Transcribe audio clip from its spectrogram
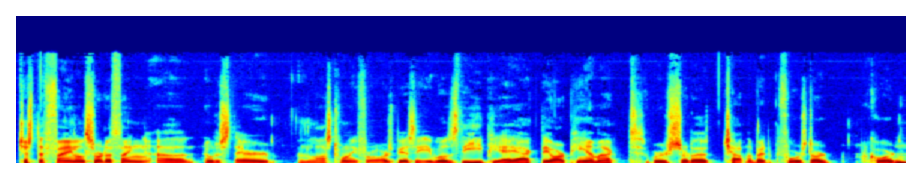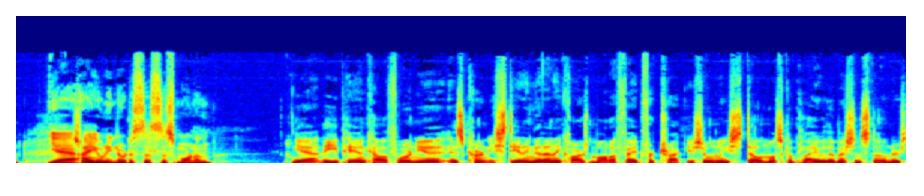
Just the final sort of thing uh, noticed there in the last 24 hours basically was the EPA Act, the RPM Act. We're sort of chatting about it before we start recording. Yeah, So- I only noticed this this morning. Yeah, the EPA in California is currently stating that any cars modified for track use only still must comply with emission standards.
